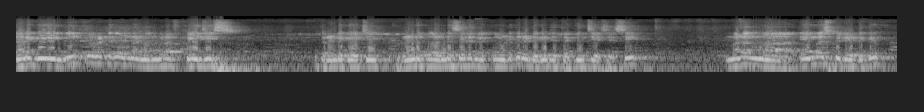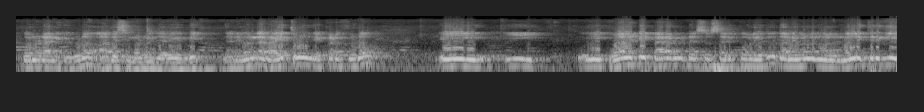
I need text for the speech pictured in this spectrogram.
దానికి ఈక్వలెంట్గా ఉన్న నెంబర్ ఆఫ్ కేజీస్ రెండు కేజీ రెండు రెండు శాతం ఎక్కువ ఉంటుంది రెండు కేజీ తగ్గించేసేసి మనం ఎంఎస్పి రేటుకి కొనడానికి కూడా ఆదేశం ఇవ్వడం జరిగింది. దానివల్ల రైతులు ఎక్కడ కూడా ఈ ఈ ఈ క్వాలిటీ పారామీటర్స్ సరిపోలేదు. దానివల్ల మళ్ళీ మళ్ళీ తిరిగి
